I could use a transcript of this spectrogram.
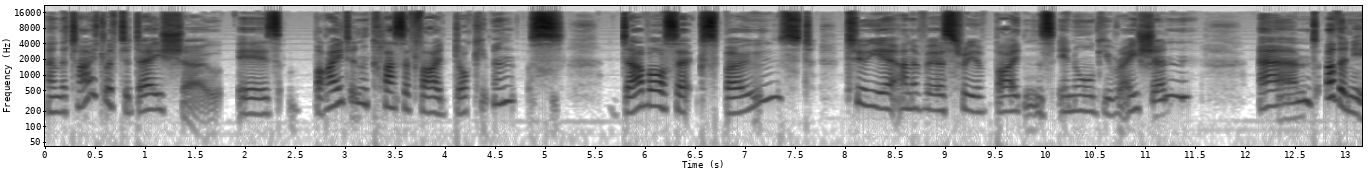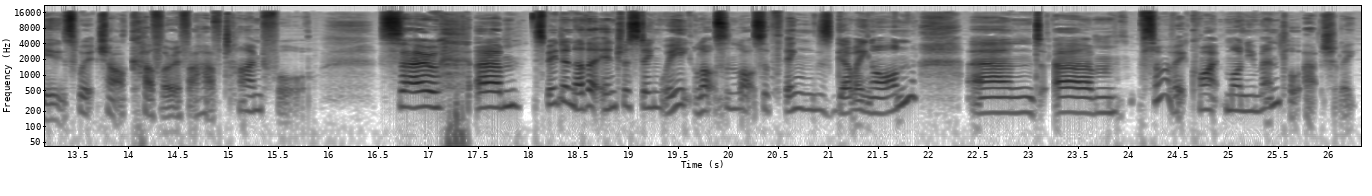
and the title of today's show is Biden Classified Documents, Davos Exposed, two year anniversary of Biden's inauguration, and other news, which I'll cover if I have time for. So um, it's been another interesting week. Lots and lots of things going on, and um, some of it quite monumental, actually.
